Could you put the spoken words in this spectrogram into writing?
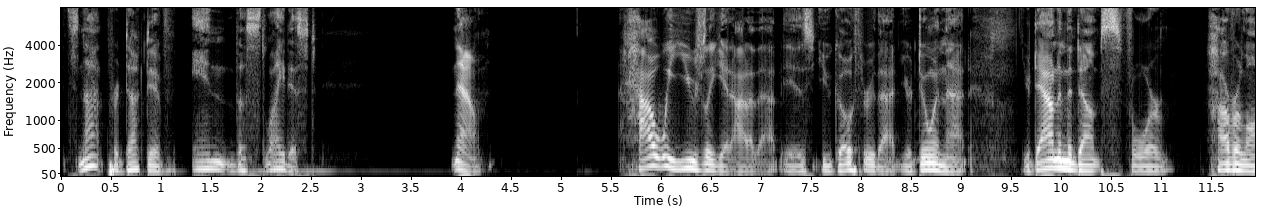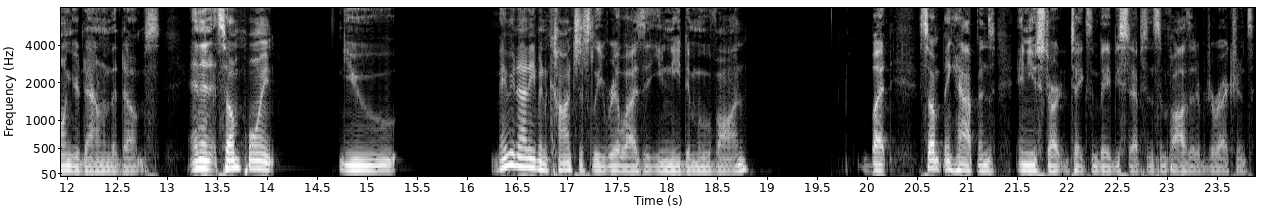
it's not productive in the slightest. Now, how we usually get out of that is you go through that, you're doing that, you're down in the dumps for however long you're down in the dumps. And then at some point, you maybe not even consciously realize that you need to move on but something happens and you start to take some baby steps in some positive directions.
